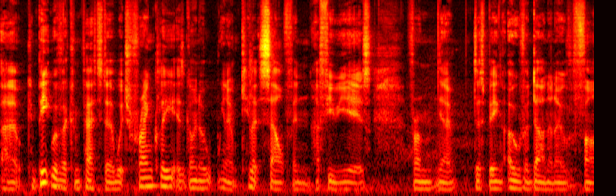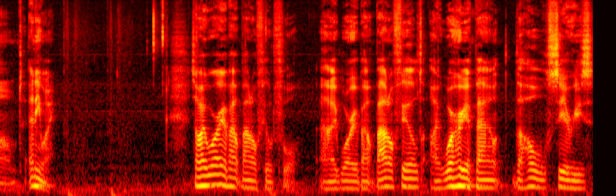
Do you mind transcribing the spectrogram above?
uh, compete with a competitor which frankly is going to you know kill itself in a few years from you know just being overdone and overfarmed anyway so I worry about Battlefield 4 I worry about Battlefield. I worry about the whole series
